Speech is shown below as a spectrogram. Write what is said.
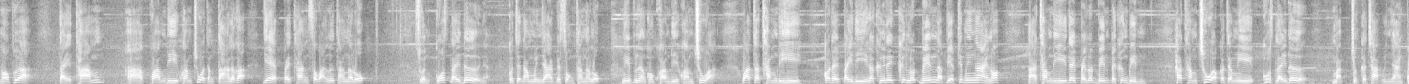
เนาะเพื่อไต่ถามความดีความชั่วต่างๆ แล้วก็แยกไปทางสวรรค์หรือทางนรก ส่วนโกสไ r เดอร์เนี่ยก็จะนำวิญญาณไปส่งทางนรก นี่เป็นเรื่องของความดีความชั่ว ว่าถ้าทำดีก็ได้ไปดีก็คือได้ขึ้นรถเบนซ์นะเปรียบเทียบง่ายๆเนาะอ่าทำดีได้ไปรถเบนซ์ไปเครื่องบิน ถ้าทำชั่วก็จะมีโกสไ r เดอร์มาจุดกระชากวิญญาณไป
